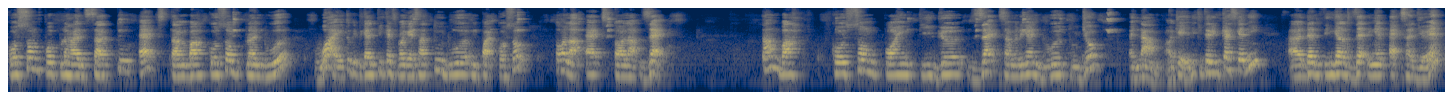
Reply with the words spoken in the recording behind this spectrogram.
0.1X tambah 0.2 Y itu kita gantikan sebagai 1240 tolak X tolak Z. Tambah 0.3 Z sama dengan 276. Okey, jadi kita ringkaskan ni uh, dan tinggal Z dengan X saja eh.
